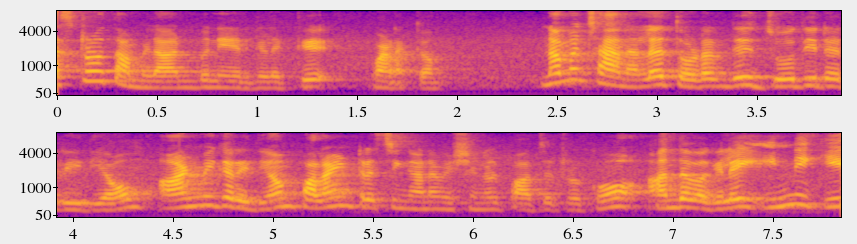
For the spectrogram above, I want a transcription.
அஸ்ட்ரோ தமிழ் அன்பு நேர்களுக்கு வணக்கம். நம்ம சேனலில் தொடர்ந்து ஜோதிட ரீதியாகவும் ஆன்மீக ரீதியாகவும் பல இன்ட்ரெஸ்டிங்கான விஷயங்கள் பார்த்துட்டு இருக்கோம் அந்த வகையில் இன்னைக்கு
